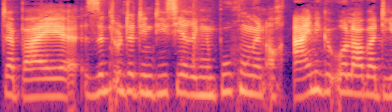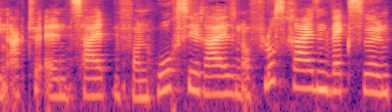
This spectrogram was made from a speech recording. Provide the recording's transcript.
Dabei sind unter den diesjährigen Buchungen auch einige Urlauber, die in aktuellen Zeiten von Hochseereisen auf Flussreisen wechseln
